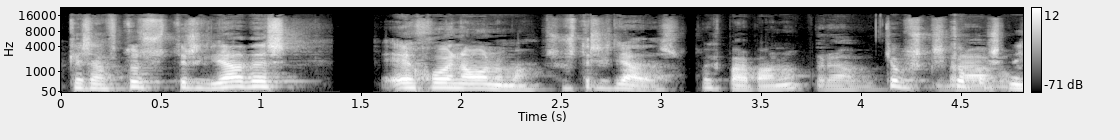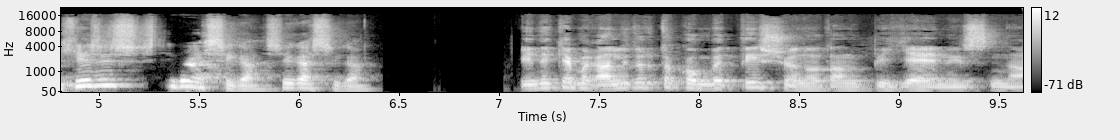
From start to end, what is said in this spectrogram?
και σε αυτούς τους 3.000 έχω ένα όνομα. Στους 3.000, όχι παραπάνω. Μπράβο. Και όπως συνεχίζεις, σιγά σιγά, σιγά σιγά. Είναι και μεγαλύτερο το competition όταν πηγαίνεις να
